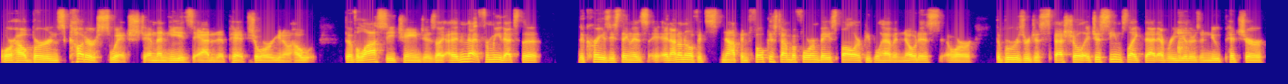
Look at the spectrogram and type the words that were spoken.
Or how Burnes cutter switched and then he's added a pitch. Or you know how the velocity changes. I, I think that for me, that's the the craziest thing is, and I don't know if it's not been focused on before in baseball or people haven't noticed or the Brewers are just special. It just seems like that every year there's a new pitcher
